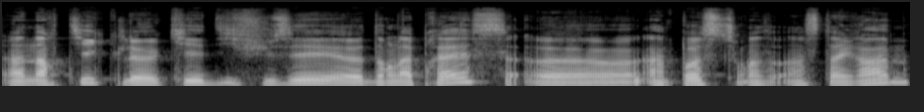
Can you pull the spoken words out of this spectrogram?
Un article qui est diffusé euh, dans la presse un post sur Instagram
